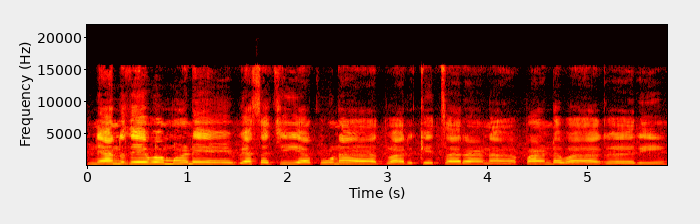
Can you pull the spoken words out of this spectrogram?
ज्ञानदेव म्हणे व्यासाची या खुणा द्वारकेचा राणा पांडवा घरी.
